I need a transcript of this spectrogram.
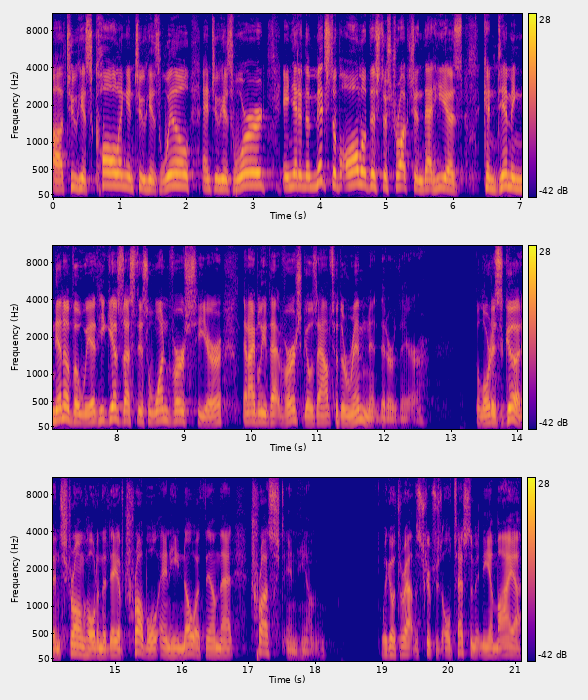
uh, to his calling and to his will and to his word. And yet, in the midst of all of this destruction that he is condemning Nineveh with, he gives us this one verse here. And I believe that verse goes out to the remnant that are there. The Lord is good and stronghold in the day of trouble, and he knoweth them that trust in him. We go throughout the scriptures, Old Testament, Nehemiah,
